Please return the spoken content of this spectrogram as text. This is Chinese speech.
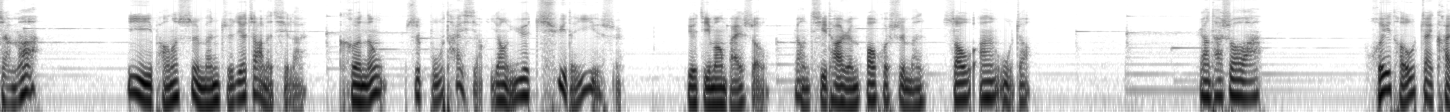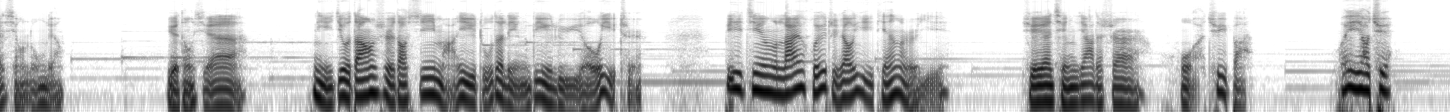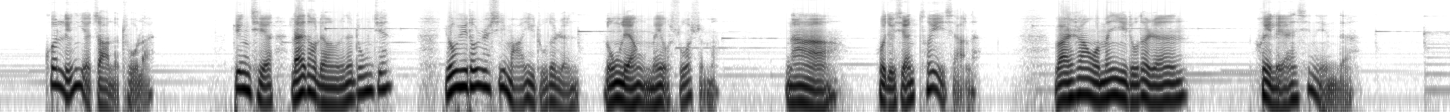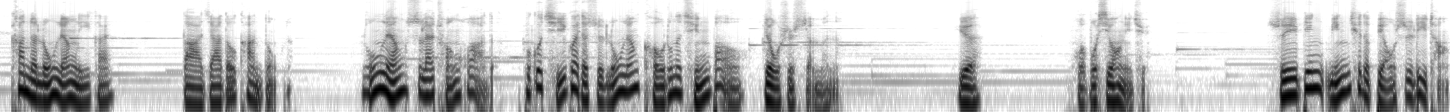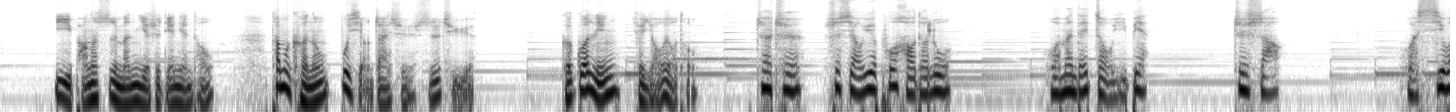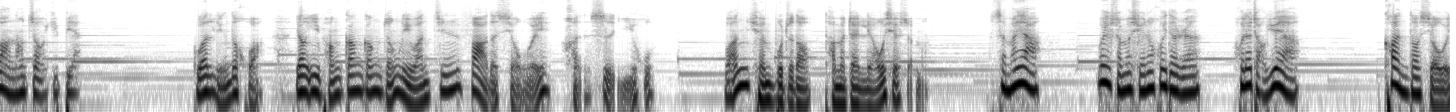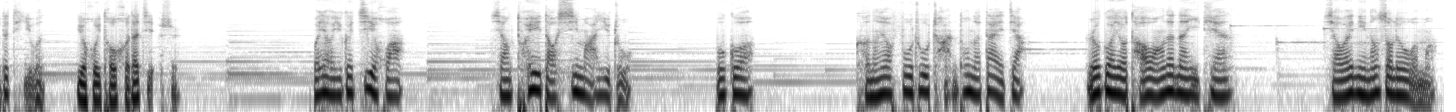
什么？一旁的士门直接站了起来，可能是不太想让月去的意识。月急忙摆手，让其他人，包括士门，稍安勿躁。让他说完，回头再看向龙良。岳同学，你就当是到西马一族的领地旅游一次，毕竟来回只要一天而已。学院请假的事儿，我去办。我也要去。关灵也站了出来，并且来到两人的中间。由于都是西马一族的人，龙良没有说什么。那我就先退下了。晚上我们一族的人会联系您的。看着龙良离开，大家都看懂了，龙良是来传话的。不过奇怪的是，龙良口中的情报又是什么呢？曰，我不希望你去。水兵明确的表示立场，一旁的士门也是点点头。他们可能不想再次失去月，可关灵却摇摇头。这次是小月铺好的路，我们得走一遍，至少，我希望能走一遍。关灵的话让一旁刚刚整理完金发的小维很是疑惑，完全不知道他们在聊些什么。什么呀？为什么学生会的人会来找月啊？看到小维的提问，月回头和他解释：“我有一个计划，想推倒西马一族，不过，可能要付出惨痛的代价。如果有逃亡的那一天，小维，你能收留我吗？”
